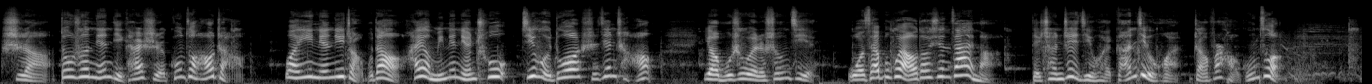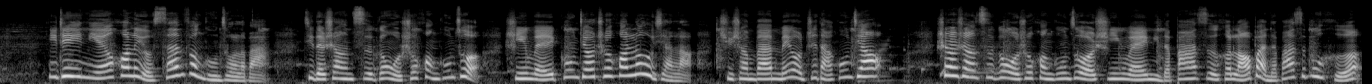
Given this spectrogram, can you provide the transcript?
是啊，都说年底开始工作好找，万一年底找不到，还有明年年初，机会多，时间长。要不是为了生计，我才不会熬到现在呢。得趁这机会赶紧换，找份好工作。你这一年换了有三份工作了吧？记得上次跟我说换工作，是因为公交车换路线了，去上班没有直达公交。上上次跟我说换工作，是因为你的八字和老板的八字不合，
